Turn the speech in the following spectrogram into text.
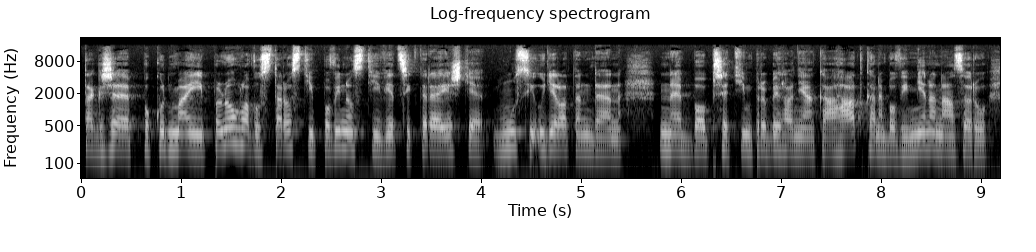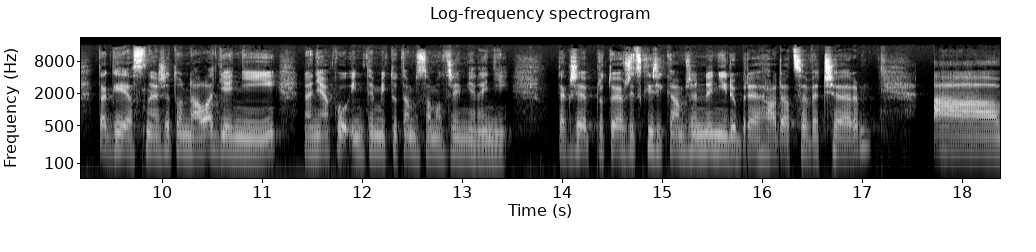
takže pokud mají plnou hlavu starostí, povinností, věci, které ještě musí udělat ten den, nebo předtím proběhla nějaká hádka nebo výměna názoru, tak je jasné, že to naladění na nějakou intimitu tam samozřejmě není. Takže proto já vždycky říkám, že není dobré hádat se večer, a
